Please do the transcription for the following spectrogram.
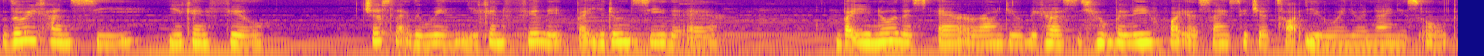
Though you can't see, you can feel. Just like the wind, you can feel it, but you don't see the air. But you know there's air around you because you believe what your science teacher taught you when you were 9 years old.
